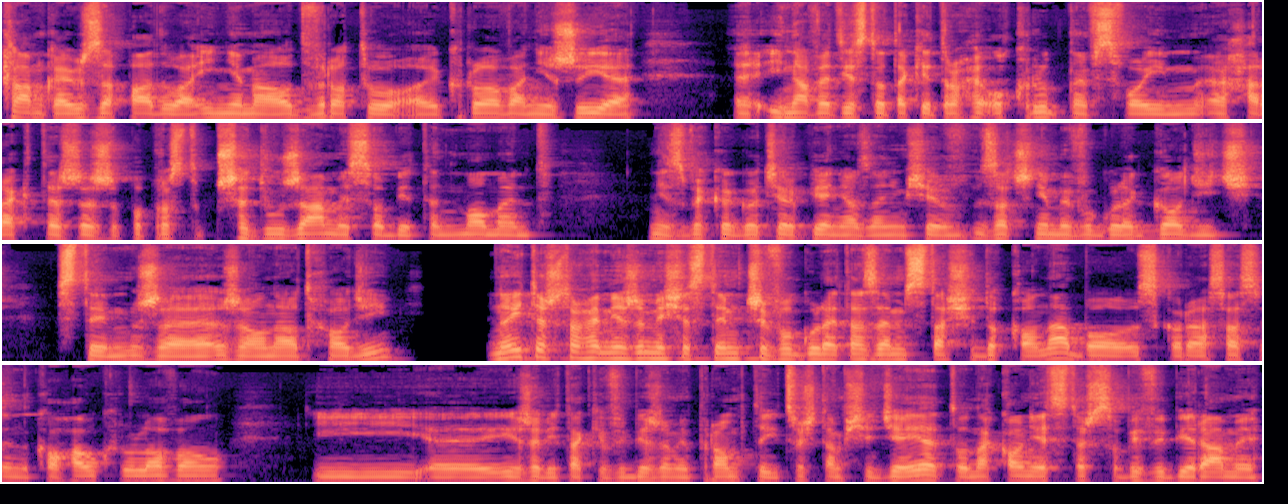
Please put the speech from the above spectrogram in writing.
klamka już zapadła i nie ma odwrotu. Królowa nie żyje, i nawet jest to takie trochę okrutne w swoim charakterze, że po prostu przedłużamy sobie ten moment niezwykłego cierpienia, zanim się zaczniemy w ogóle godzić z tym, że, że ona odchodzi. No i też trochę mierzymy się z tym, czy w ogóle ta zemsta się dokona, bo skoro asasyn kochał królową i e, jeżeli takie wybierzemy prompty i coś tam się dzieje, to na koniec też sobie wybieramy,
